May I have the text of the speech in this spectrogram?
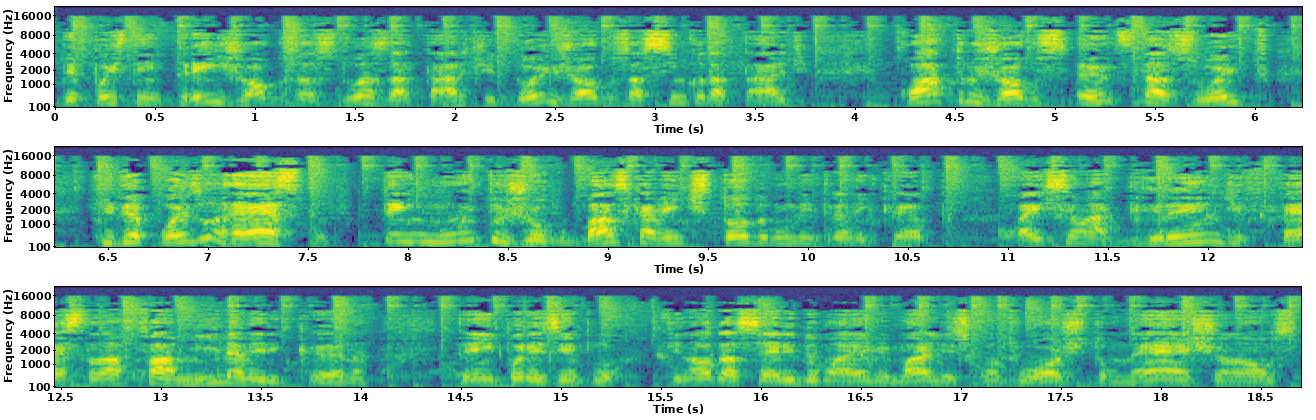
Depois tem três jogos às duas da tarde, dois jogos às 5 da tarde, quatro jogos antes das 8 e depois o resto. Tem muito jogo, basicamente todo mundo entrando em campo. Vai ser uma grande festa da família americana. Tem, por exemplo, final da série do Miami Marlins contra o Washington Nationals.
